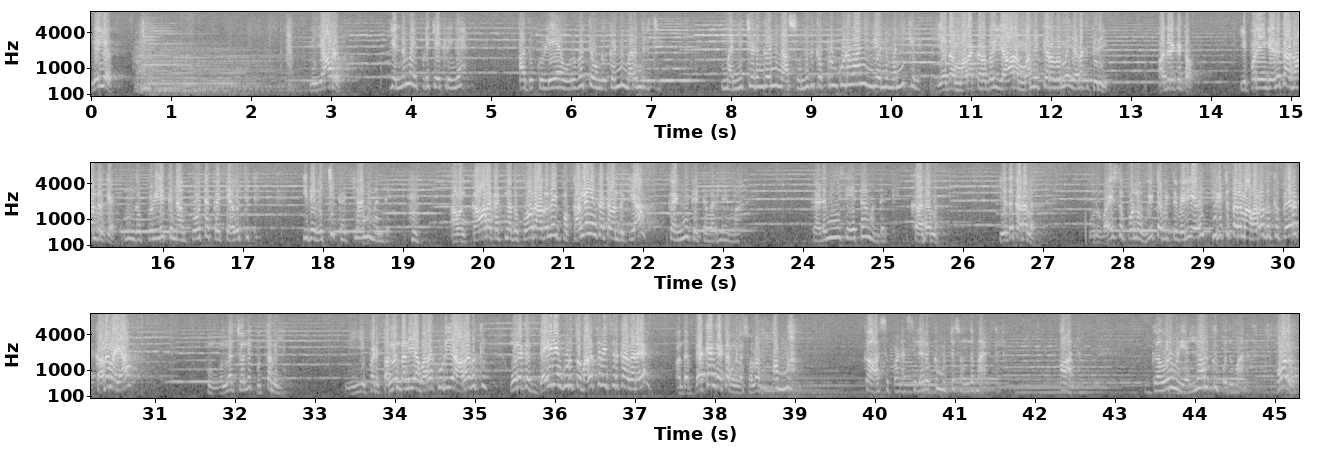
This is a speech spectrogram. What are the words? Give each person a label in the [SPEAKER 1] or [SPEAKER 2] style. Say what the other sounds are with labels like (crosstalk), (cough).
[SPEAKER 1] நில்லு. நீ யாரு?
[SPEAKER 2] என்னம்மா இப்படி கேக்குறீங்க? அதுக்குள்ளேயே உருவத்தை உங்க கண்ணு மறந்துடுச்சு. மன்னிச்சிடுங்கன்னு நான் சொன்னதுக்கு அப்புறம் கூடவா நீங்க என்ன மன்னிக்கல?
[SPEAKER 1] எதை மறக்கிறது யார மன்னிக்கிறதுன்னு எனக்கு தெரியும். அது இருக்கட்டும். இப்ப நீங்க எதுக்காக வந்திருக்கேன்
[SPEAKER 2] உங்க புள்ளைக்கு நான் போட்ட கட்டி அவுத்துட்டு இதை வச்சு கட்டலான்னு வந்தேன்.
[SPEAKER 1] அவன் காலை கட்டினது போதாதுன்னு இப்ப கண்ணையும் கட்ட வந்திருக்கியா?
[SPEAKER 2] கண்ணு கட்ட வரலம்மா. கடமையை செய்யத்தான் வந்திருக்கேன்.
[SPEAKER 1] கடமை. எது கடமை? ஒரு வயசு பொண்ணு வீட்டை விட்டு வெளியேறி திருட்டுத்தனமா வர்றதுக்கு பேரு கடமையா உன்னை சொல்லி குத்தம் இல்லை நீ இப்படி தன்னந்தனியா வரக்கூடிய அளவுக்கு உனக்கு தைரியம் கொடுத்து வளர்த்து வச்சிருக்காங்களே? அந்த வெக்கம் கெட்டவங்களை சொல்லணும்.
[SPEAKER 2] அம்மா காசு பணம் சிலருக்கு மட்டும் சொந்தமா இருக்கலாம் ஆனா கௌரவம் எல்லாருக்கும் பொதுவானது.
[SPEAKER 1] போதும்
